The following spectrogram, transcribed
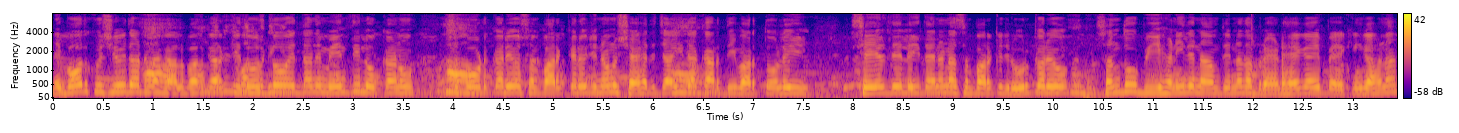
ਨਹੀਂ ਬਹੁਤ ਖੁਸ਼ੀ ਹੋਈ ਤੁਹਾਡੇ ਨਾਲ ਗੱਲਬਾਤ ਕਰਕੇ। ਦੋਸਤੋ ਇਦਾਂ ਦੇ ਮਿਹਨਤੀ ਲੋਕਾਂ ਨੂੰ ਸਪੋਰਟ ਕਰਿਓ ਸੰਪਰਕ ਕਰਿਓ ਜਿਨ੍ਹਾਂ ਨੂੰ ਸ਼ਹਿਦ ਚਾਹੀਦਾ ਘਰ ਦੀ ਵਰਤੋਂ ਲਈ। ਸੇਲ ਦੇ ਲਈ ਤਾਂ ਇਹਨਾਂ ਨਾਲ ਸੰਪਰਕ ਜ਼ਰੂਰ ਕਰਿਓ। ਸੰਧੂ ਬੀ ਹਣੀ ਦੇ ਨਾਮ ਤੇ ਇਹਨਾਂ ਦਾ ਬ੍ਰਾਂਡ ਹੈਗਾ ਇਹ ਪੈਕਿੰਗ ਆ ਹਨਾ?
